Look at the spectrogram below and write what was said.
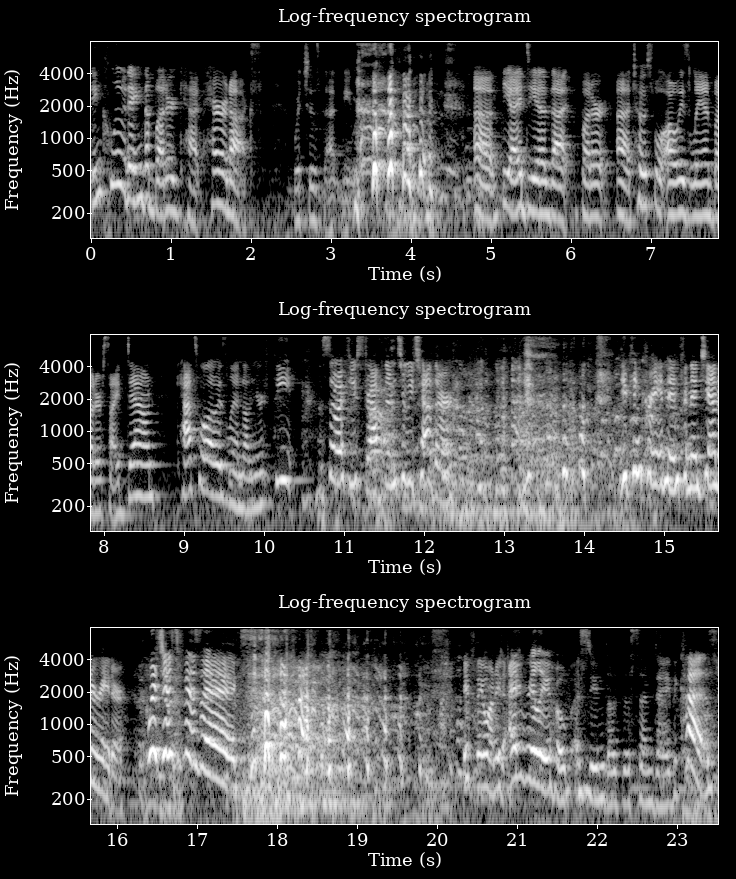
including the buttered cat paradox, which is that meme. uh, the idea that butter uh, toast will always land butter side down, cats will always land on your feet. So if you strap them to each other, you can create an infinite generator, which is physics. if they wanted, I really hope a student does this someday because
